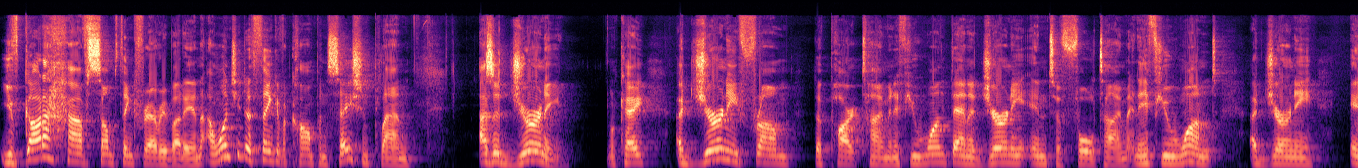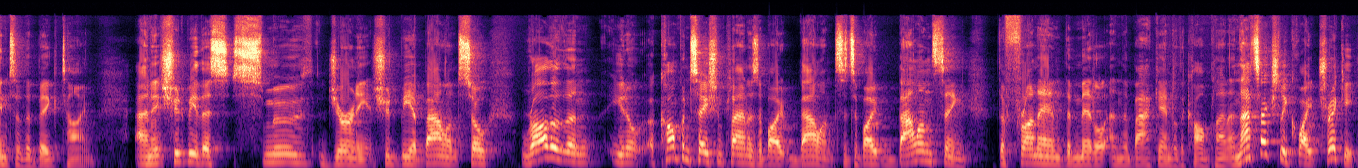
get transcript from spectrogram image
you've got to have something for everybody. And I want you to think of a compensation plan as a journey. Okay, a journey from the part-time. And if you want then a journey into full-time and if you want a journey into the big time. And it should be this smooth journey. It should be a balance. So rather than you know a compensation plan is about balance. It's about balancing the front end the middle and the back end of the comp plan. And that's actually quite tricky.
